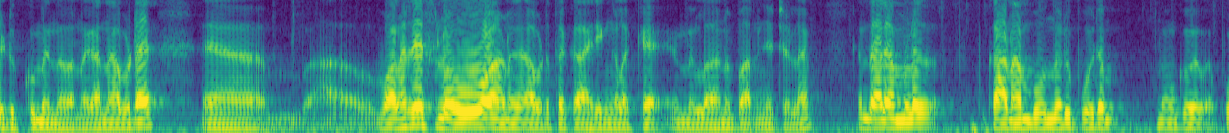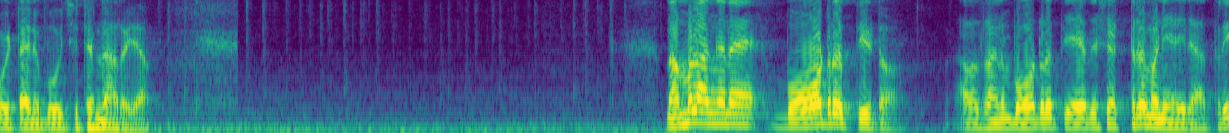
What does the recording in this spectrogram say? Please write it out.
എടുക്കുമെന്ന് പറഞ്ഞു. കാരണം അവിടെ വളരെ സ്ലോ ആണ് അവിടുത്തെ കാര്യങ്ങളൊക്കെ എന്നുള്ളതാണ് പറഞ്ഞിട്ടുള്ളത്. എന്തായാലും നമ്മൾ കാണാൻ പോകുന്ന ഒരു പൂരം നമുക്ക് പോയിട്ട് അനുഭവിച്ചിട്ട് തന്നെ അറിയാം. നമ്മളങ്ങനെ ബോർഡർ എത്തിയിട്ടോ അവസാനം ബോർഡർ എത്തി. ഏകദേശം എട്ടര മണിയായി രാത്രി.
